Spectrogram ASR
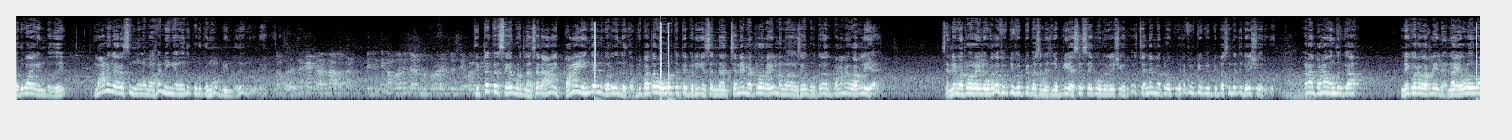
வருவாய் என்பது மாநில அரசின் மூலமாக நீங்கள் வந்து கொடுக்கணும் அப்படின்றது எங்களுடைய திட்டத்தில் செயல்படுத்தலாம் சார். ஆனால் பணம் எங்கேருந்து வருதுன்றது அப்படி பார்த்தா ஒவ்வொரு திட்டம் இப்போ நீங்கள் சென்னை மெட்ரோ ரயில் நம்ம செயல்படுத்துகிறோம் அது பணமே வரலையே. சென்னை மெட்ரோ ரயிலில் கூட தான் ஃபிஃப்டி ஃபிஃப்டி பர்சன்டேஜ் எப்படி எஸ்எஸ்ஐக்கு ஒரு ரேஷியோ இருக்கோ சென்னை மெட்ரோவுக்கு கூட ஃபிஃப்டி ஃபிஃப்டி பர்சன்டேஜ் ரேஷியோ இருக்குது ஆனால் பணம் வந்திருக்கா? இன்றைக்கி வரை வரல இல்லை. நான் எவ்வளோ ரூபா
